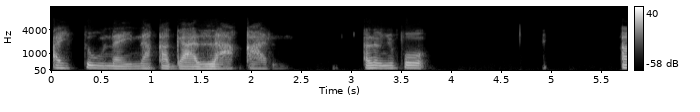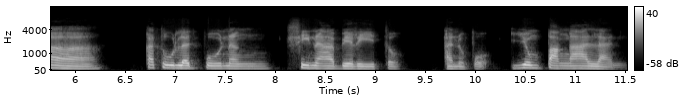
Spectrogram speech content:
ay tunay na kagalakan. Alam niyo po, ah, katulad po ng sinabi rito, ano po, yung pangalan.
